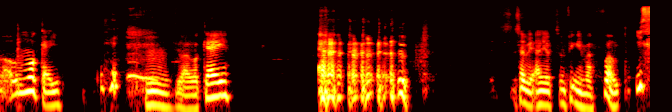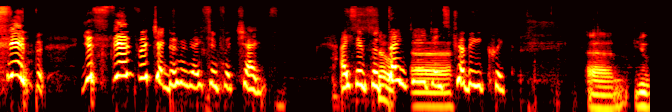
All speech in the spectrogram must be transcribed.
okay. Mm, you are okay. Sorry, I have something in my throat. You simp! You simp for child. Don't worry, I simp for child. I simp for So, pancake uh, and strawberry crepe. Um, you,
